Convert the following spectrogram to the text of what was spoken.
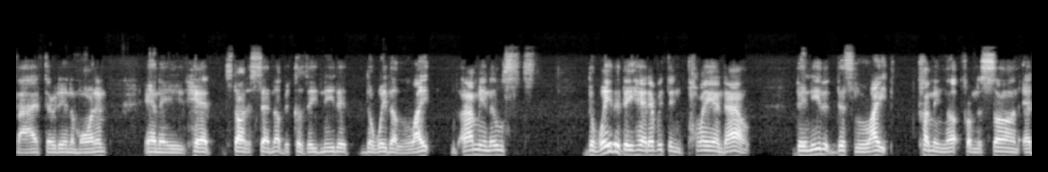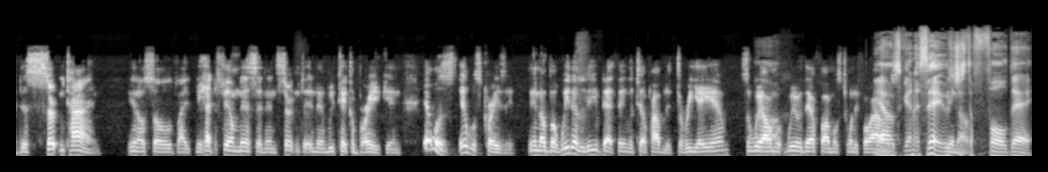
five thirty in the morning and they had started setting up because they needed the way the light I mean it was the way that they had everything planned out, they needed this light coming up from the sun at this certain time. You know, so like we had to film this and then certain and then we take a break and it was it was crazy. You know, but we didn't leave that thing until probably three AM. So we almost we were there for almost twenty four hours Yeah, I was gonna say it was just know. a full day,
